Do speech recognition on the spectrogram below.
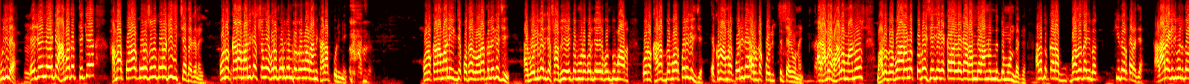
বুঝলে? এই জন্য ওইটা আমাদের থেকে আমার করার কোনো সময় কোনো ঠিক ইচ্ছা থাকে নাই। কোনো কারা মালিকের সঙ্গে এখনও পর্যন্ত ব্যবহার আমি খারাপ করিনি। আচ্ছা। কোনো কারা মালিক যে কথা লড়াতে লেগেছি আর বলবে যে সাধু হয়তো মনে করে যে এরকম তোমার কোনো খারাপ ব্যবহার করে গেছে এখনও আমরা করি না আর ওটা করতে চাইও নাই। আর আমরা ভালো মানুষ ভালো ব্যবহার হলো তবেই সেই জায়গায় কাড়া লেগে আর আমাদের আনন্দিত মন থাকে। আর তো কাড়া বাঁধা থাকবে কি দরকার আছে? কাড়া রেখেছি বলে তো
